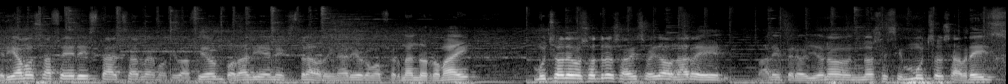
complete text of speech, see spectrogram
queríamos hacer esta charla de motivación por alguien extraordinario como Fernando Romay. Muchos de vosotros habéis oído hablar de él, ¿vale? Pero yo no, no sé si muchos habréis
